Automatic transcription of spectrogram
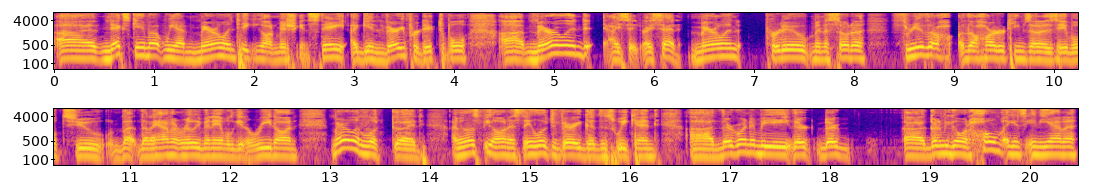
Uh, next game up, we had Maryland taking on Michigan State. Again, very predictable. Uh, Maryland, I said I said Maryland Purdue, Minnesota, three of the the harder teams that I was able to that, that I haven't really been able to get a read on. Maryland looked good. I mean, let's be honest, they looked very good this weekend. Uh, they're going to be they're they're uh, going to be going home against Indiana.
